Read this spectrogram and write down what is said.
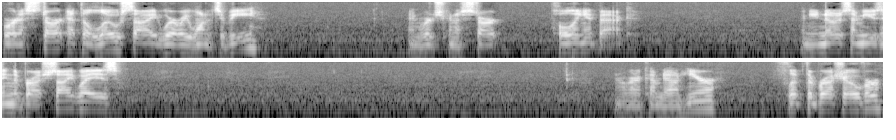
we're going to start at the low side where we want it to be, and we're just going to start pulling it back. And you notice I'm using the brush sideways, And we're going to come down here, flip the brush over,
